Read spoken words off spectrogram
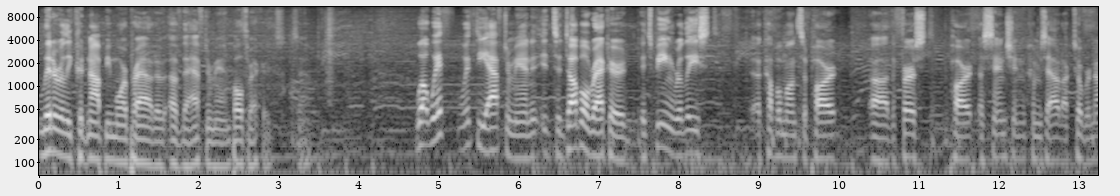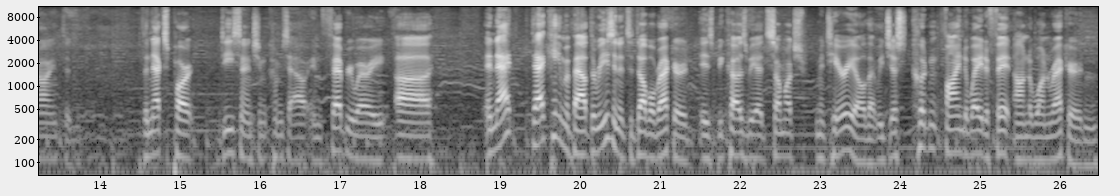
literally could not be more proud of, of the Afterman, both records. So. Well, with with the Afterman, it's a double record. It's being released a couple months apart. Uh, the first part, Ascension, comes out October 9th, and the next part, Descension, comes out in February. Uh, and that that came about. The reason it's a double record is because we had so much material that we just couldn't find a way to fit onto one record. And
